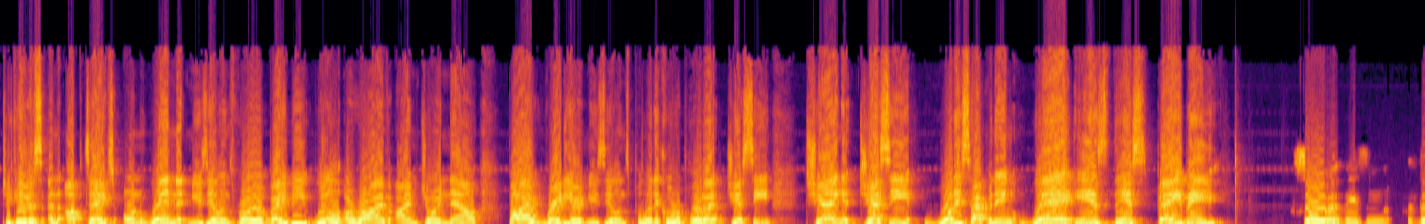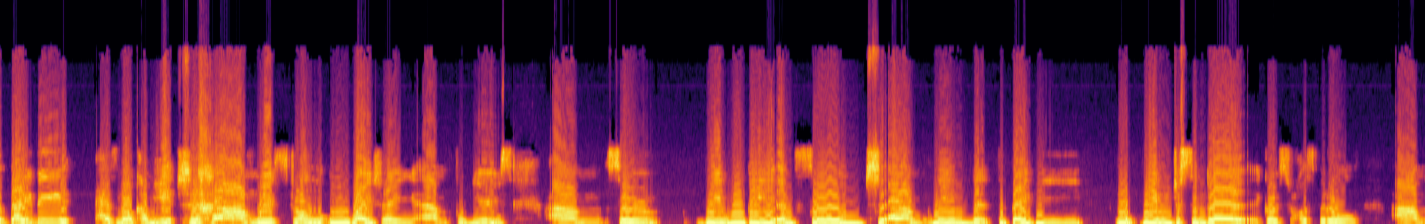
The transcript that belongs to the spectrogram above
to give us an update on when New Zealand's royal baby will arrive, I'm joined now by Radio New Zealand's political reporter Jessie Chiang. Jessie, what is happening? Where is this baby? So there's the baby has not come yet. um, we're still all waiting um, for news. Um, so we will be informed um, when the baby, when Jacinda goes to hospital, um,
